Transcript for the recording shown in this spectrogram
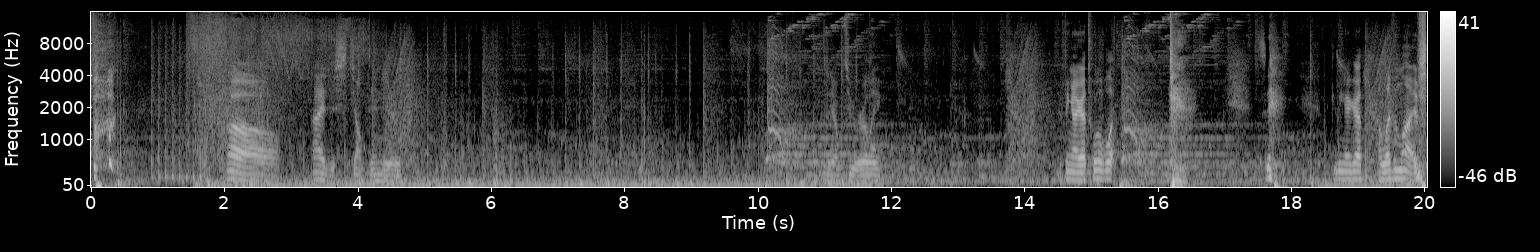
Fuck! Oh. I just jumped into it. Jump too early. Good thing I got 12 lives. Good thing I got 11 lives.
